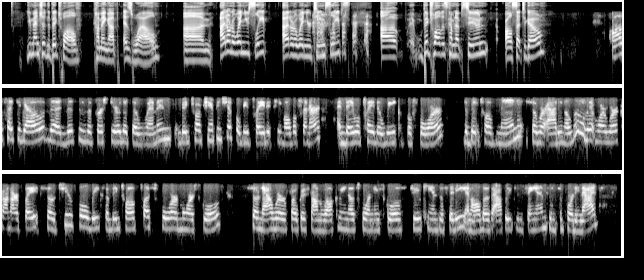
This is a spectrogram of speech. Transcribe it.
You mentioned the Big 12 coming up as well. Um, I don't know when you sleep. I don't know when your team sleeps. Uh, Big 12 is coming up soon. All set to go? all set to go. The this is the first year that the women's Big 12 championship will be played at T-Mobile Center, and they will play the week before the Big 12 men. So we're adding a little bit more work on our plate. So two full weeks of Big 12 plus four more schools. So now we're focused on welcoming those four new schools to Kansas City and all those athletes and fans and supporting that.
